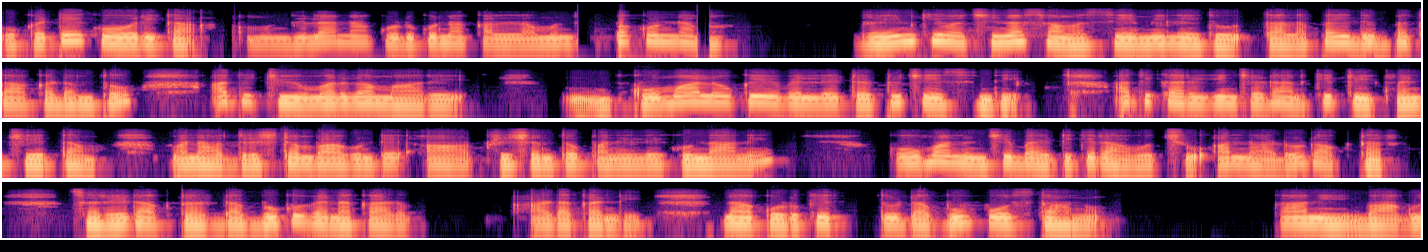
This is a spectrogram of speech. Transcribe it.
ఒకటే కోరిక ముందులా నా కొడుకు నా కళ్ళ ముందు తప్పకుండా బ్రెయిన్కి వచ్చిన సమస్య ఏమీ లేదు. తలపై దెబ్బ తాకడంతో అది ట్యూమర్గా మారి కోమాలోకి వెళ్ళేటట్టు చేసింది. అది కరిగించడానికి ట్రీట్మెంట్ చేద్దాం. మన అదృష్టం బాగుంటే ఆ ఆపరేషన్తో పని లేకుండానే కోమా నుంచి బయటికి రావచ్చు అన్నాడు డాక్టర్. సరే డాక్టర్ డబ్బుకు వెనకాడ అడకండి నా కొడుకెత్తు డబ్బు పోస్తాను. కానీ బాగు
